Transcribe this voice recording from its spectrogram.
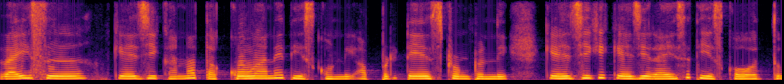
రైస్ కేజీ కన్నా తక్కువగానే తీసుకోండి. అప్పుడు టేస్ట్ ఉంటుంది. కేజీకి కేజీ రైస్ తీసుకోవద్దు.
